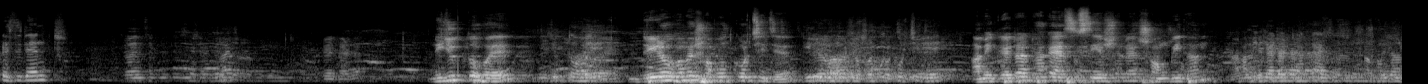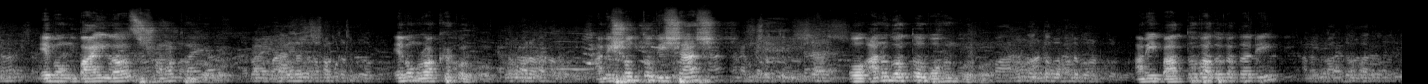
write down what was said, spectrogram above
প্রেসিডেন্ট নিযুক্ত হয়ে নিযুক্ত হয়ে দৃঢ়ভাবে শপথ করছি যে দৃঢ়ভাবে শপথ করছি যে আমি গ্রেটার ঢাকা অ্যাসোসিয়েশনের সংবিধান এবং বাইলজ সমর্থন করব। এবং বাইরের সমর্থন করব। এবং রক্ষা করব। আমি সত্য বিশ্বাস ও আনুগত্য বহন করব। আমি বাধ্যবাধকতাটি আমি বাধ্যবাধকতা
